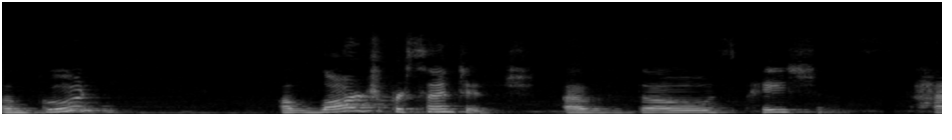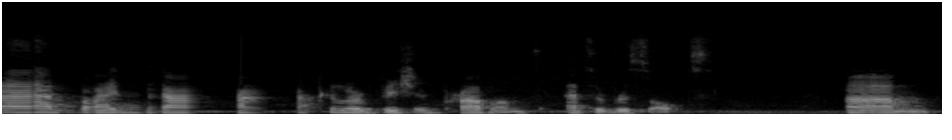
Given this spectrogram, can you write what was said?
A good a large percentage of those patients have binocular vision problems as a result. Um,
